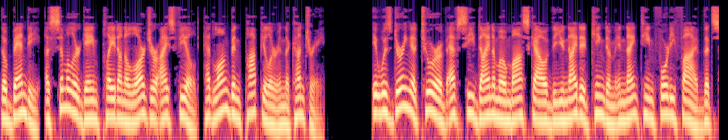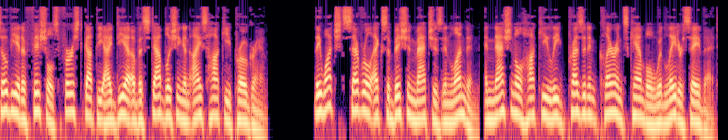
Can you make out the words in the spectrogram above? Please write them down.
though bandy, a similar game played on a larger ice field, had long been popular in the country. It was during a tour of FC Dynamo Moscow of the United Kingdom in 1945 that Soviet officials first got the idea of establishing an ice hockey program. They watched several exhibition matches in London, and National Hockey League president Clarence Campbell would later say that,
